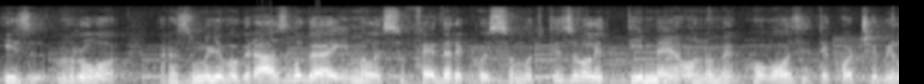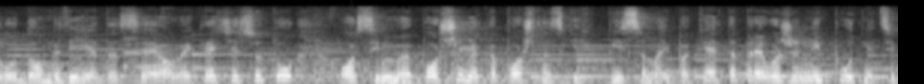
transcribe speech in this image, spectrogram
iz vrlo razumljivog razloga imale su federe koje su amortizovali time onome ko vozi te koče je bilo udobnije da se ovaj, kreće su tu osim pošiljaka poštanskih pisama i paketa prevoženi putnici.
